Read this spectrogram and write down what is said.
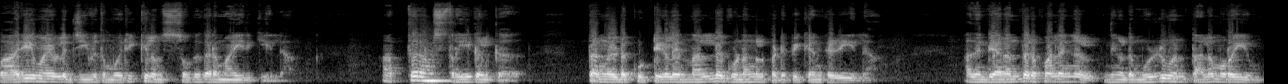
ഭാര്യയുമായുള്ള ജീവിതം ഒരിക്കലും സുഖകരമായിരിക്കില്ല. അത്തരം സ്ത്രീകൾക്ക് തങ്ങളുടെ കുട്ടികളെ നല്ല ഗുണങ്ങൾ പഠിപ്പിക്കാൻ കഴിയില്ല. അതിന്റെ അനന്തരഫലങ്ങൾ നിങ്ങളുടെ മുഴുവൻ തലമുറയും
